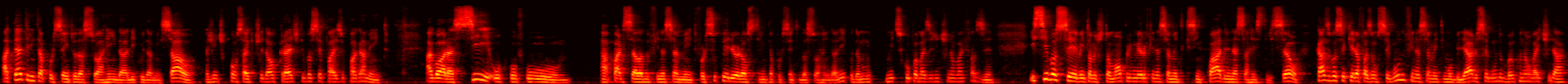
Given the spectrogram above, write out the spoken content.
até 30% da sua renda líquida mensal, a gente consegue te dar o crédito e você faz o pagamento. Agora, se o, o, o, a parcela do financiamento for superior aos 30% da sua renda líquida, me desculpa, mas a gente não vai fazer. E se você eventualmente tomar um primeiro financiamento que se enquadre nessa restrição, caso você queira fazer um segundo financiamento imobiliário, o segundo banco não vai te dar,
